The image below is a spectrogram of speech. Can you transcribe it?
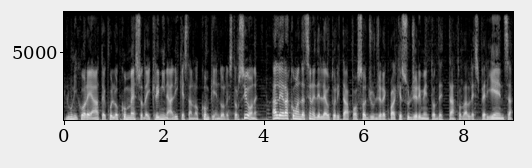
l'unico reato è quello commesso dai criminali che stanno compiendo l'estorsione. Alle raccomandazioni delle autorità posso aggiungere qualche suggerimento dettato dall'esperienza,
